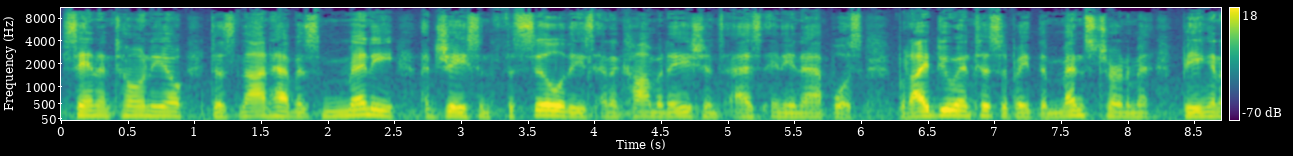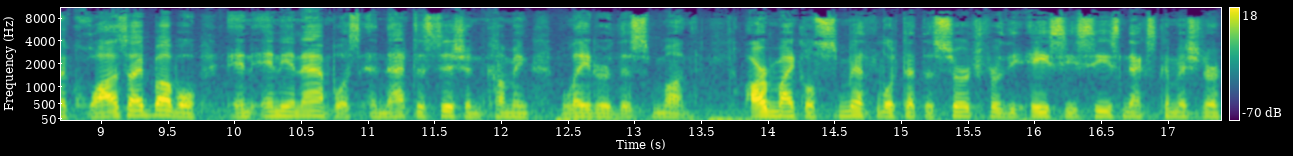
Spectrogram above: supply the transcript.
San Antonio does not have as many adjacent facilities and accommodations as Indianapolis. But I do anticipate the men's tournament being in a quasi bubble in Indianapolis and that decision coming later this month. Our Michael Smith looked at the search for the ACC's next commissioner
